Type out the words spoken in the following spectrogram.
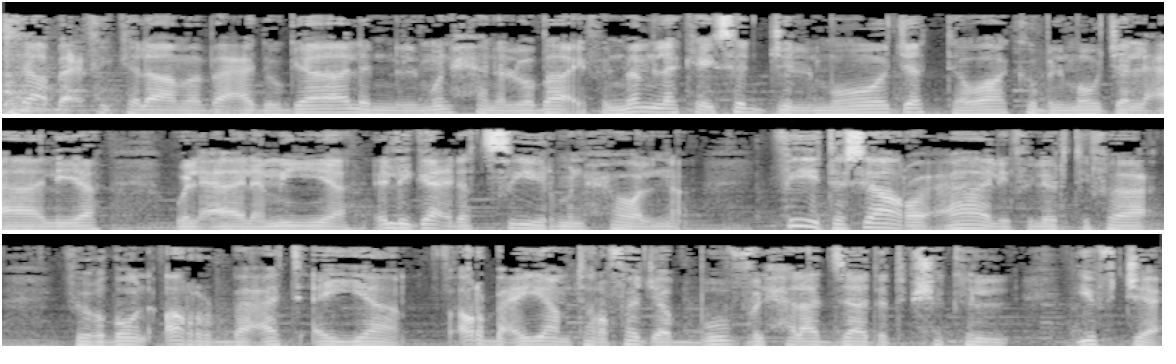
تابع في كلامه بعد وقال أن المنحنى الوبائي في المملكة يسجل موجة تواكب الموجة العالية والعالمية اللي قاعدة تصير من حولنا. في تسارع عالي في الارتفاع في غضون أربعة أيام. في أربع أيام ترى فجأة بوف الحالات زادت بشكل يفجع.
